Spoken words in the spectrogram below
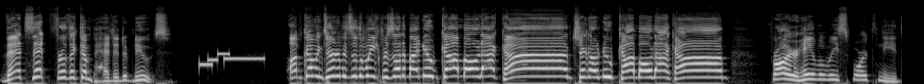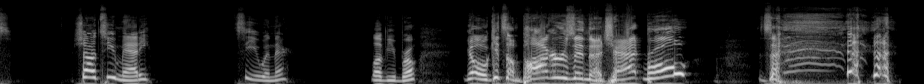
that's it for the competitive news. Upcoming tournaments of the week presented by NoobCombo.com. Check out NoobCombo.com for all your Halo esports needs. Shout out to you, Maddie. See you in there. Love you, bro. Yo, get some poggers in the chat, bro.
